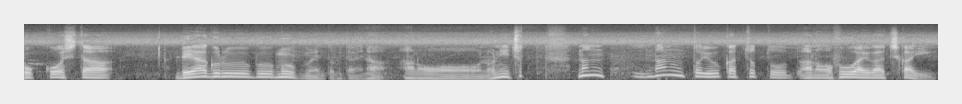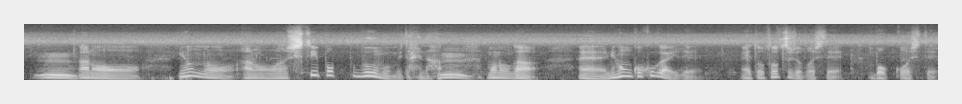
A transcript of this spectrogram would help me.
勃興したレアグルーヴムーブメントみたいな、あのーのにちょっとなんなんというかちょっとあの風合いが近い、うん。あのー日本の、あのーシティ・ポップブームみたいなうん。ものが、えー日本国外で、えー、と突如として勃興して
